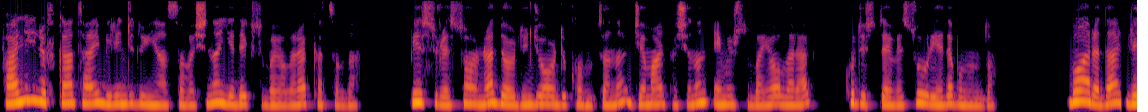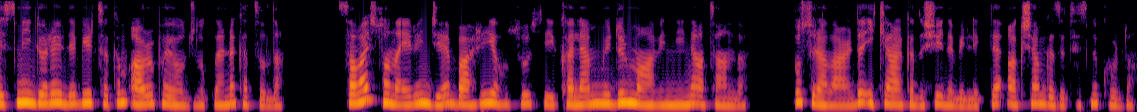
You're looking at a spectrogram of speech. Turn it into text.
Falih Rıfkı Atay 1. Dünya Savaşı'na yedek subay olarak katıldı. Bir süre sonra 4. Ordu Komutanı Cemal Paşa'nın emir subayı olarak Kudüs'te ve Suriye'de bulundu. Bu arada resmi görevle bir takım Avrupa yolculuklarına katıldı. Savaş sona erince Bahriye Hususi Kalem Müdür Muavinliğine atandı. Bu sıralarda iki arkadaşıyla birlikte Akşam Gazetesi'ni kurdu.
